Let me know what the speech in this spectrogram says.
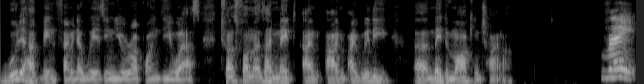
would have been familiar with in Europe or in the US. Transformers, I made, I'm, I'm, I really uh, made a mark in China. Right.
